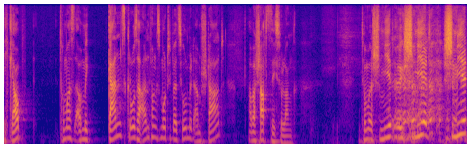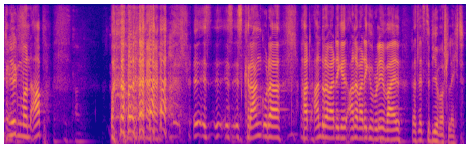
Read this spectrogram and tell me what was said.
Ich glaube, Thomas ist auch mit ganz großer Anfangsmotivation mit am Start, aber schafft es nicht so lang. Thomas schmiert, schmiert, schmiert irgendwann ab. ist, ist, ist krank oder hat anderweitige, anderweitige Probleme, weil das letzte Bier war schlecht.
